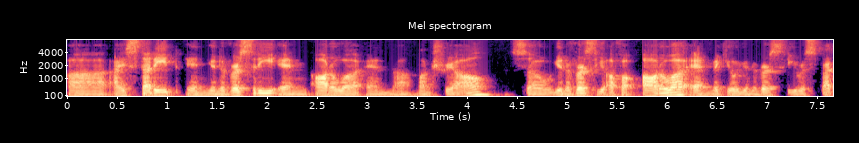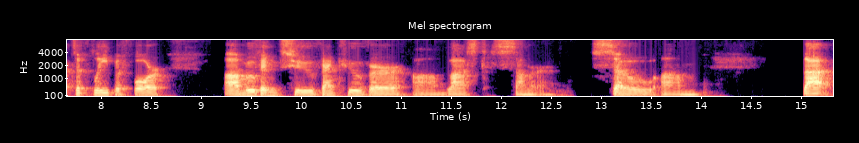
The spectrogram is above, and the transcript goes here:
uh, I studied in university in Ottawa and uh, Montreal. So University of Ottawa and McGill University, respectively, before uh, moving to Vancouver um, last summer. So um, that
